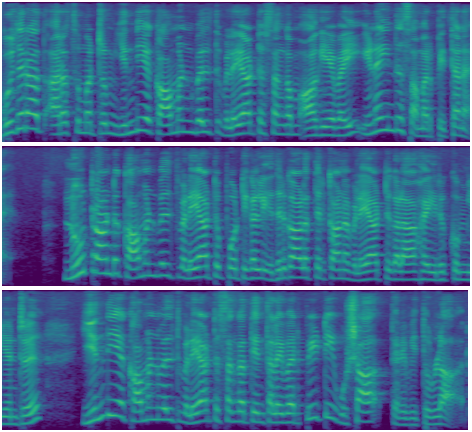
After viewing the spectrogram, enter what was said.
குஜராத் அரசு மற்றும் இந்திய காமன்வெல்த் விளையாட்டு சங்கம் ஆகியவை இணைந்து சமர்ப்பித்தன. நூற்றாண்டு காமன்வெல்த் விளையாட்டுப் போட்டிகள் எதிர்காலத்திற்கான விளையாட்டுகளாக இருக்கும் என்று இந்திய காமன்வெல்த் விளையாட்டு சங்கத்தின் தலைவர் பி டி உஷா தெரிவித்துள்ளார்.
